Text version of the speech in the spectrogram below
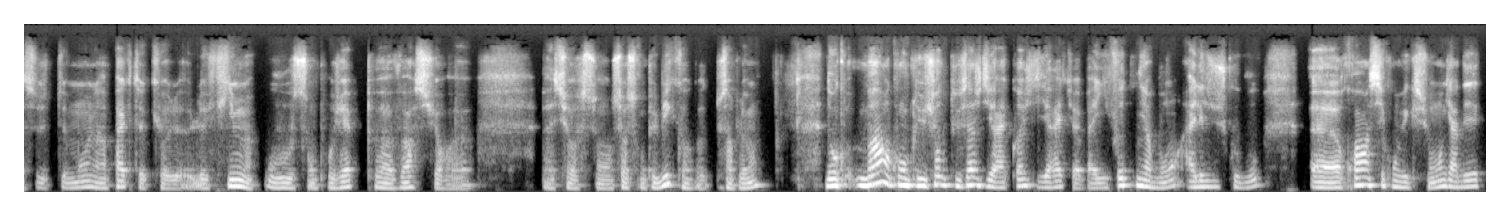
justement l'impact que le, film ou son projet peut avoir sur bah, sur, son, sur public, tout simplement. Donc, moi, en conclusion de tout ça, je dirais quoi? Je dirais qu'il bah, faut tenir bon, aller jusqu'au bout, euh, croire en ses convictions, garder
